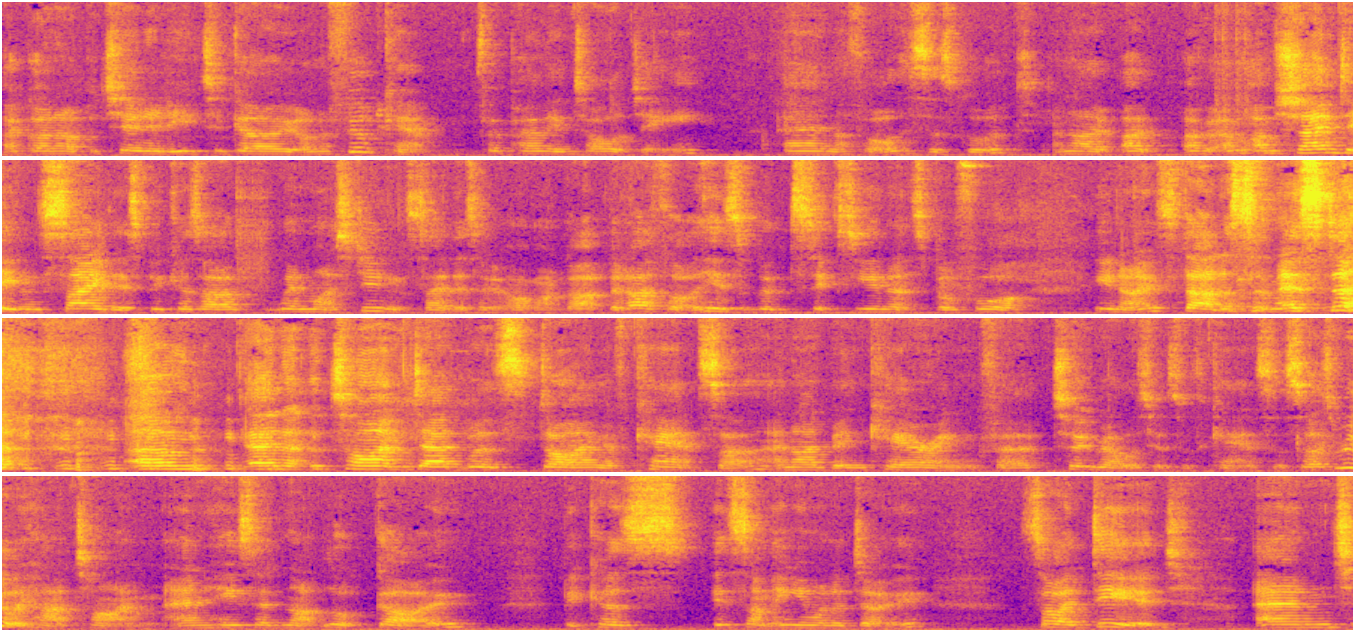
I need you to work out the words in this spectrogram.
I got an opportunity to go on a field camp for paleontology. And I thought, oh, this is good. And I, I, I'm ashamed to even say this because I, when my students say this, I go, oh my God. But I thought, here's a good six units before, you know, start a semester. um, and at the time, Dad was dying of cancer, and I'd been caring for two relatives with cancer. So it was a really hard time. And he said, no, look, go because it's something you want to do. So I did. And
